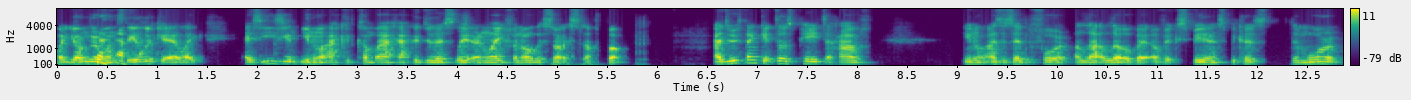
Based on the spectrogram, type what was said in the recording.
but younger ones, they look at it like it's easy, you know, I could come back, I could do this later in life and all this sort of stuff. But I do think it does pay to have, you know, as I said before, a, little bit of experience because the more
